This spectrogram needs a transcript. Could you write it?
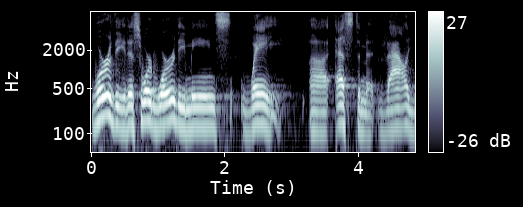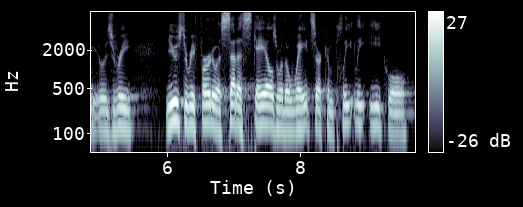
Worthy, this word worthy means weigh, uh, estimate, value. It was re- used to refer to a set of scales where the weights are completely equal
